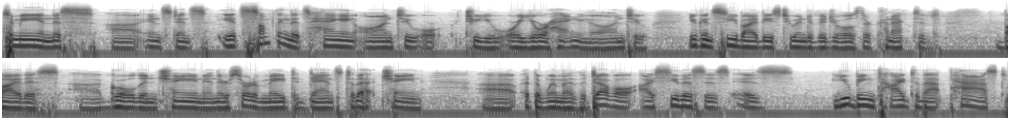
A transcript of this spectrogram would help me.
to me in this uh, instance, it's something that's hanging on to or to you or you're hanging on to. You can see by these two individuals they're connected by this uh, golden chain and they're sort of made to dance to that chain uh, at the whim of the devil. I see this as, as you being tied to that past,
